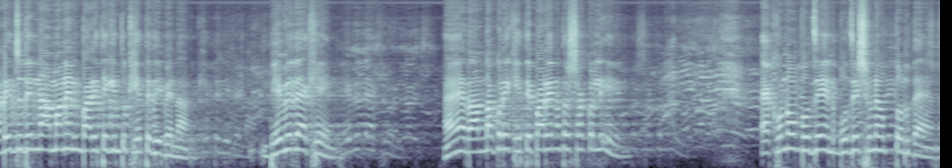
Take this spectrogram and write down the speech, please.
আরে যদি না মানেন, বাড়িতে কিন্তু খেতে দেবে না। ভেবে দেখেন। হ্যাঁ রান্না করে খেতে পারেন তো সকলে? এখনও বোঝেন, বুঝে শুনে উত্তর দেন।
